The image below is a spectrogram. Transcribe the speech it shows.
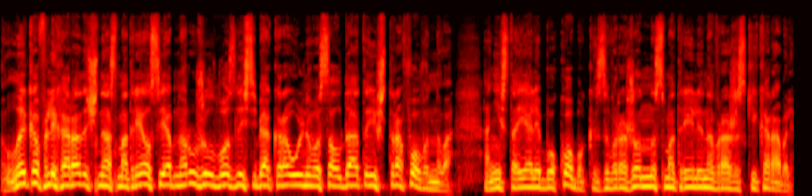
Лыков лихорадочно осмотрелся и обнаружил возле себя караульного солдата и штрафованного. Они стояли бок о бок и завороженно смотрели на вражеский корабль.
